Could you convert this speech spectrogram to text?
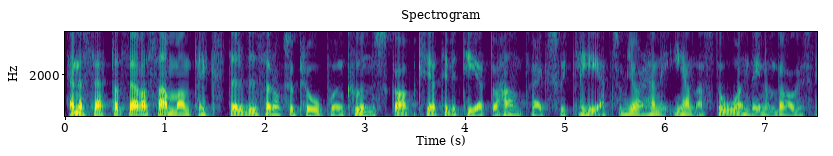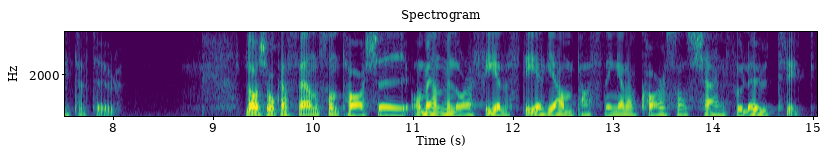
Hennes sätt att väva samman texter visar också prov på en kunskap, kreativitet och hantverksskicklighet som gör henne enastående inom dagens litteratur. Lars-Håkan Svensson tar sig, om än med några felsteg i anpassningen av Carsons kärnfulla uttryck,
